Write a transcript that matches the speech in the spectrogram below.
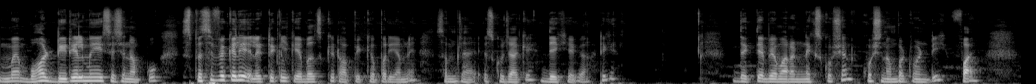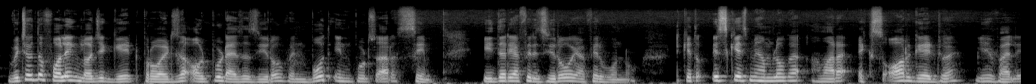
मैं बहुत डिटेल में ये सेशन आपको स्पेसिफिकली इलेक्ट्रिकल केबल्स के टॉपिक के ऊपर ही हमने समझाया इसको जाके देखिएगा, ठीक है? देखते हैं हमारा next question question number twenty five which of the following logic gate provides the output as a zero when both inputs are same इधर या फिर ज़ीरो या फिर वो नो ठीक है? तो इस केस में हम लोग, हमारा एक्स और गेट जो है, ये वैली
